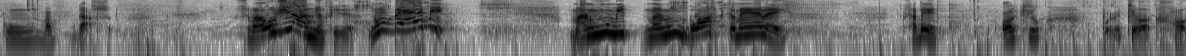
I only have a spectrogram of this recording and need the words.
Com uns bagaços. Você vai odiar, minha filha. Não bebe! Mas não, mas não também, né, velho? Saber? Olha aqui, ó. Por aqui, ó. ó.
